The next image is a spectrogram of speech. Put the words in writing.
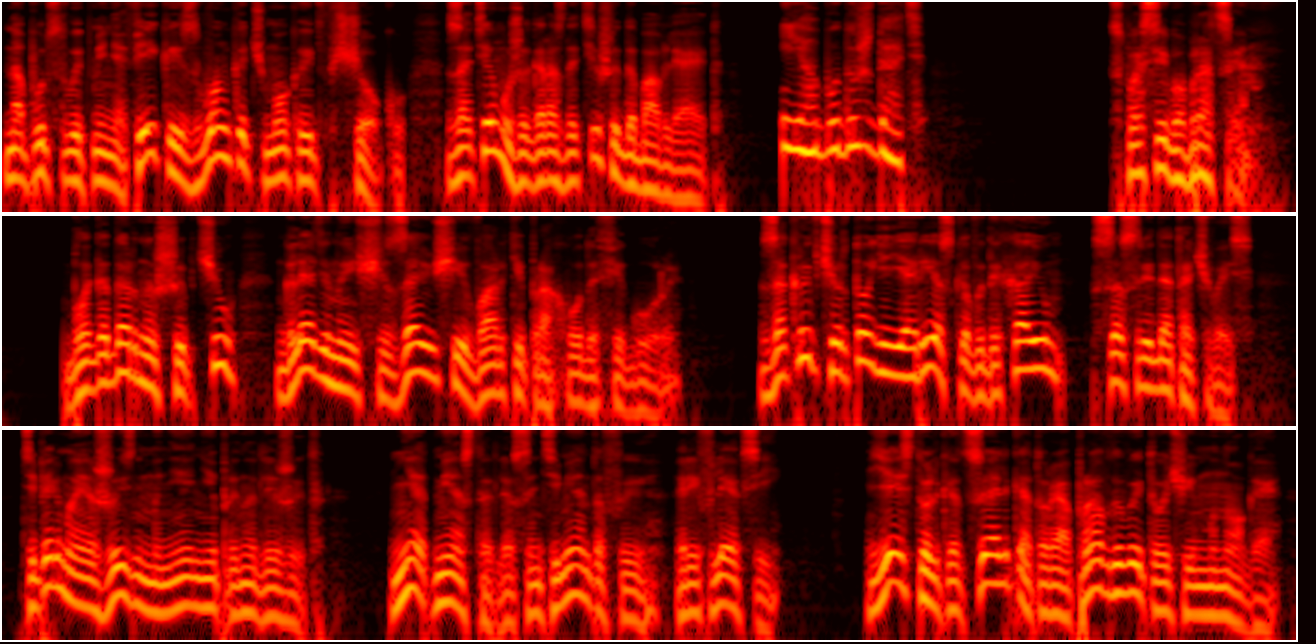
Напутствует меня фейка и звонко чмокает в щеку. Затем уже гораздо тише добавляет. «Я буду ждать». «Спасибо, братцы». Благодарно шепчу, глядя на исчезающие в арке прохода фигуры. Закрыв чертоги, я резко выдыхаю, сосредотачиваясь. Теперь моя жизнь мне не принадлежит. Нет места для сантиментов и рефлексий. Есть только цель, которая оправдывает очень многое —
